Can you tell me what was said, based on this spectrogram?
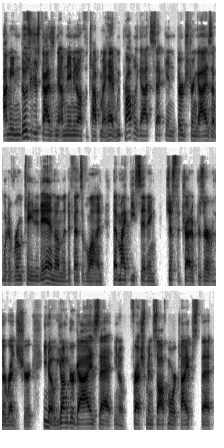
I mean, those are just guys I'm naming off the top of my head. We probably got second, third string guys that would have rotated in on the defensive line that might be sitting just to try to preserve their red shirt. You know, younger guys that, you know, freshman, sophomore types that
